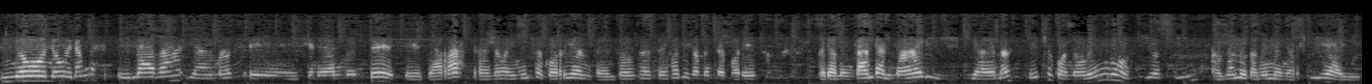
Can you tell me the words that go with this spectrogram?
No, no, el agua es helada y además eh, generalmente te, te arrastra, ¿no? Hay mucha corriente, entonces es básicamente por eso. Pero me encanta el mar y, y además, de hecho, cuando vengo, sí o sí, hablando también de energía y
